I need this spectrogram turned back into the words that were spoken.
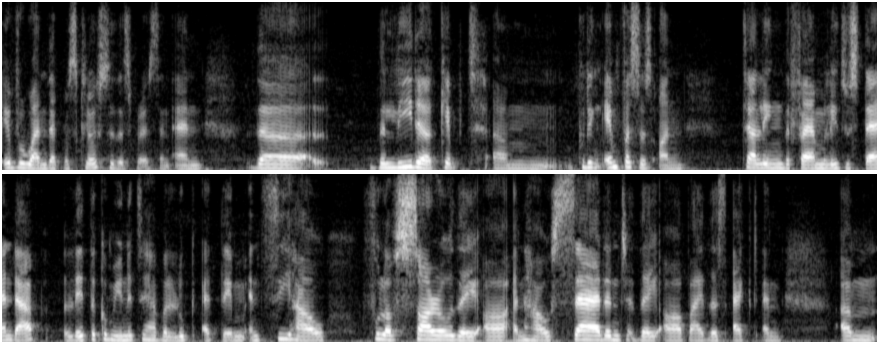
everyone that was close to this person. And the the leader kept um, putting emphasis on telling the family to stand up, let the community have a look at them, and see how full of sorrow they are and how saddened they are by this act. And um,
